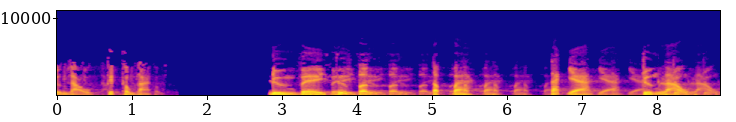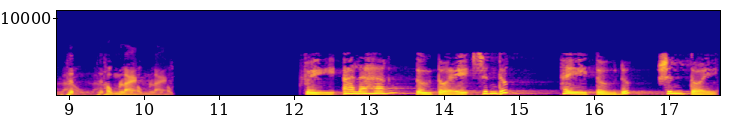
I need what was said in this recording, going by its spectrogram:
Trưởng lão Thích Thông Lạc. Đường về Thứ Phật Tập 3 Tác giả Trưởng lão Thích Thông Lạc. Vị A-la-hán từ tuệ sinh đức hay từ đức sinh tuệ?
